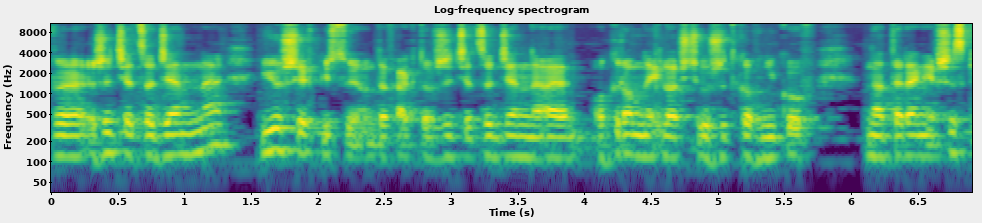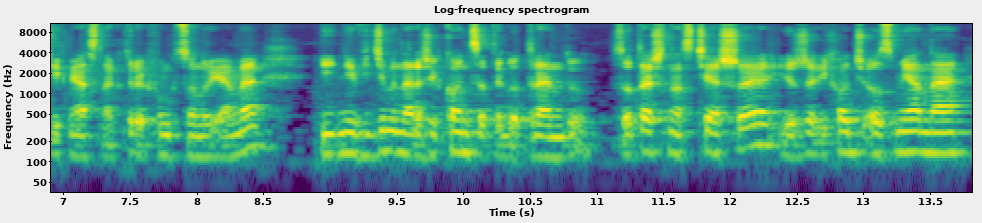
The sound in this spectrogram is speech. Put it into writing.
w życie codzienne, już się wpisują de facto w życie codzienne ogromnej ilości użytkowników na terenie wszystkich miast, na których funkcjonujemy. I nie widzimy na razie końca tego trendu, co też nas cieszy, jeżeli chodzi o zmianę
